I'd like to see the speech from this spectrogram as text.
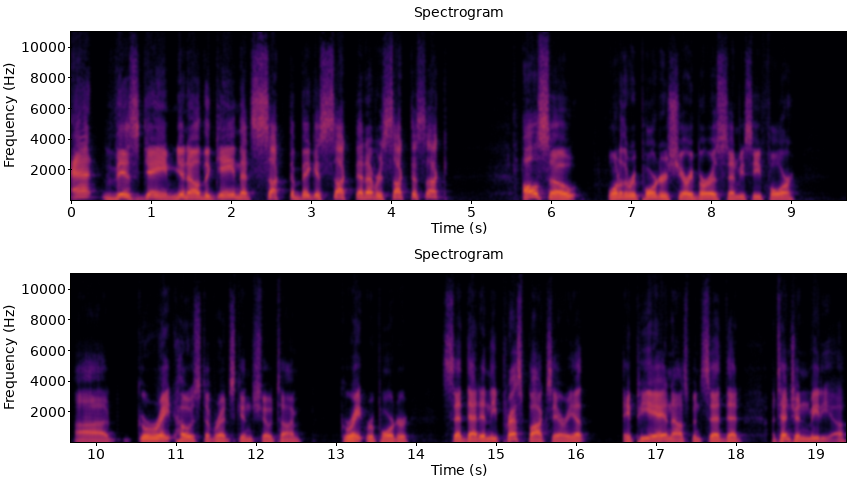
at this game, you know, the game that sucked, the biggest suck that ever sucked to suck. Also, one of the reporters, Sherree Burruss, NBC4, uh, great host of Redskins Showtime, great reporter, said that in the press box area, a PA announcement said that, attention media,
